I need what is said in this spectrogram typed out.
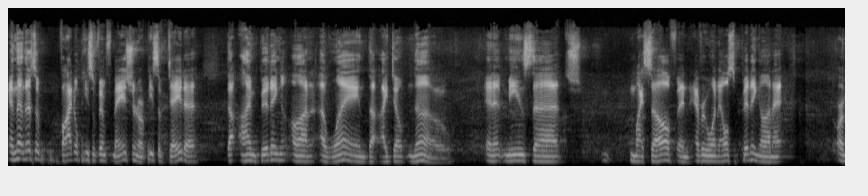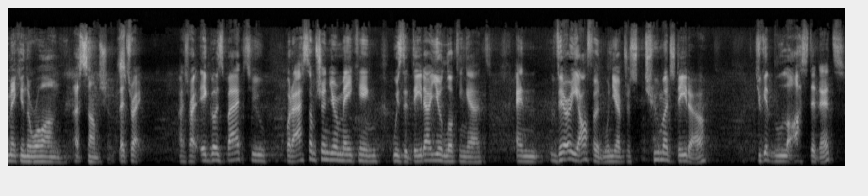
And then there's a vital piece of information or a piece of data that I'm bidding on a lane that I don't know and it means that myself and everyone else bidding on it are making the wrong assumptions. That's right. That's right. It goes back to what assumption you're making with the data you're looking at. And very often, when you have just too much data, you get lost in it.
